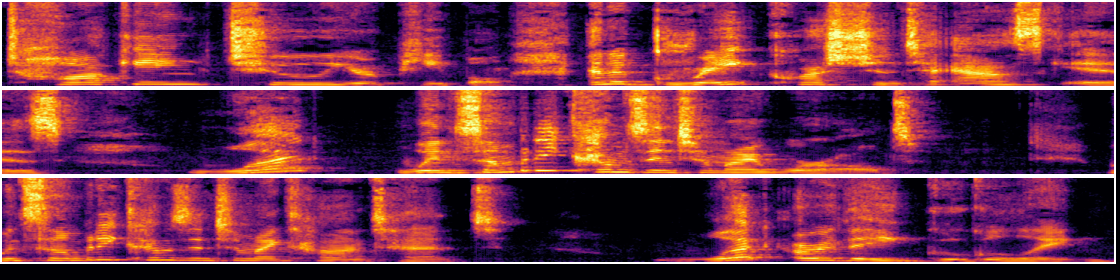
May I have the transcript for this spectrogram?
talking to your people. And a great question to ask is, what, when somebody comes into my world, when somebody comes into my content, what are they Googling?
